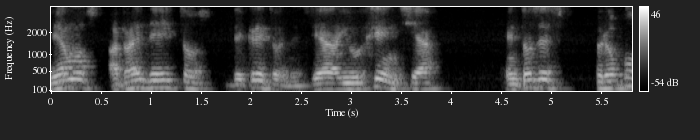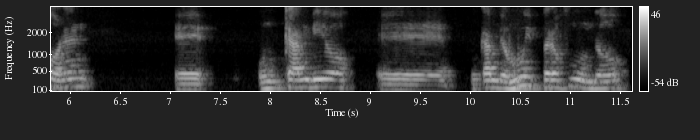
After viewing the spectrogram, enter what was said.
digamos, a través de estos decretos de necesidad y urgencia, entonces proponen eh, un cambio, eh, un cambio muy profundo,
